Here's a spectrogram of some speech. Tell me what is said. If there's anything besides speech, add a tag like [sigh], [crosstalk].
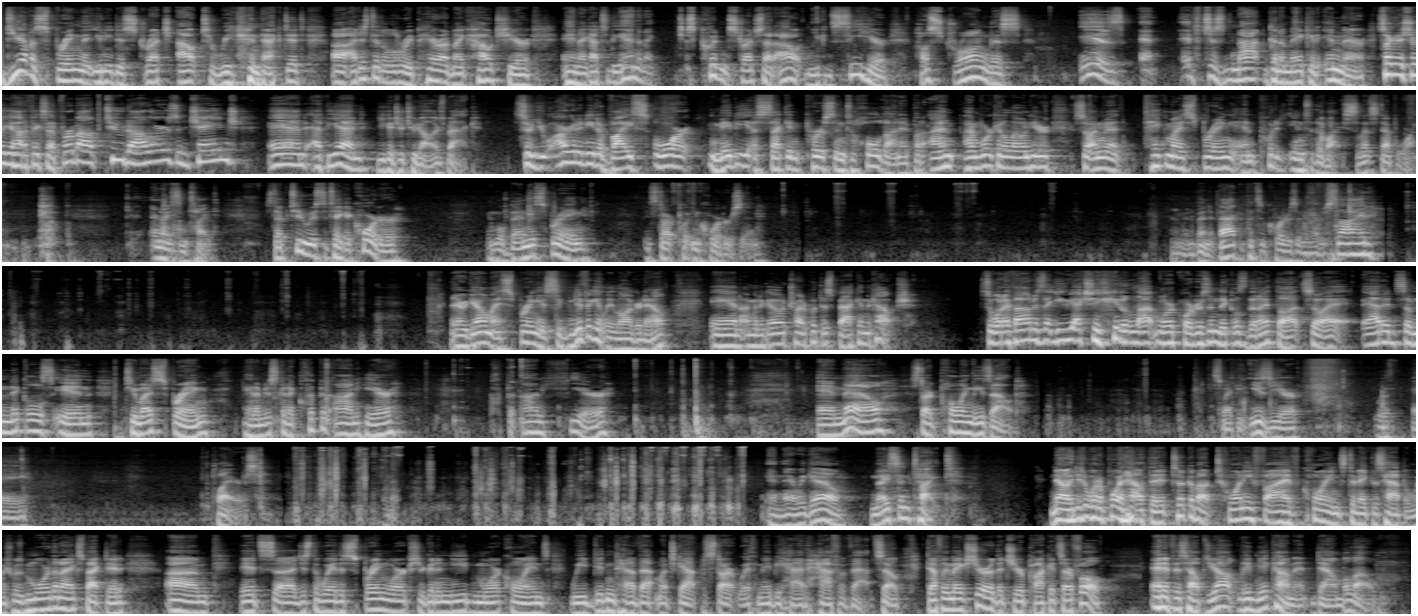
Do you have a spring that you need to stretch out to [laughs] reconnect it? Uh, I just did a little repair on my couch here and I got to the end and I just couldn't stretch that out. And you can see here how strong this is. And it's just not gonna make it in there. So I'm gonna show you how to fix that for about $2 and change. And at the end, you get your $2 back. So you are gonna need a vise or maybe a second person to hold on it, but I'm, I'm working alone here. So I'm gonna take my spring and put it into the vise. So that's step one are nice and tight. Step two is to take a quarter and we'll bend the spring and start putting quarters in. And I'm going to bend it back and put some quarters on the other side. There we go. My spring is significantly longer now. And I'm going to go try to put this back in the couch. So what I found is that you actually [laughs] need a lot more quarters and nickels than I thought. So I added some nickels in to my spring and I'm just gonna clip it on here, clip it on here, and now start pulling these out. This might be easier with a pliers. And there we go, nice and tight. Now, I did want to point out that it took about 25 coins to make this happen, which was more than I expected. Um, it's uh, just the way the spring works. You're going to need more coins. We didn't have that much gap to start with, maybe had half of that. So definitely make sure that your pockets are full. And if this helped you out, leave me a comment down below.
